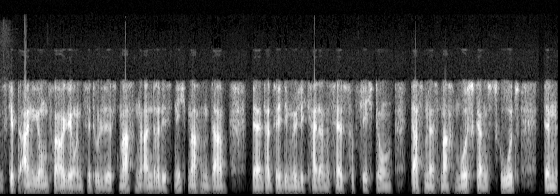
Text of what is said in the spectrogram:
Es gibt einige Umfrageinstitute, die das machen, andere, die es nicht machen. Da wäre tatsächlich die Möglichkeit einer Selbstverpflichtung, dass man das machen muss, ganz gut. Denn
